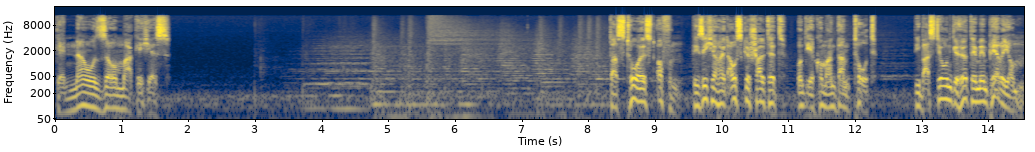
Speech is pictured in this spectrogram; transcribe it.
Genau so mag ich es. Das Tor ist offen, die Sicherheit ausgeschaltet und ihr Kommandant tot. Die Bastion gehört dem Imperium.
